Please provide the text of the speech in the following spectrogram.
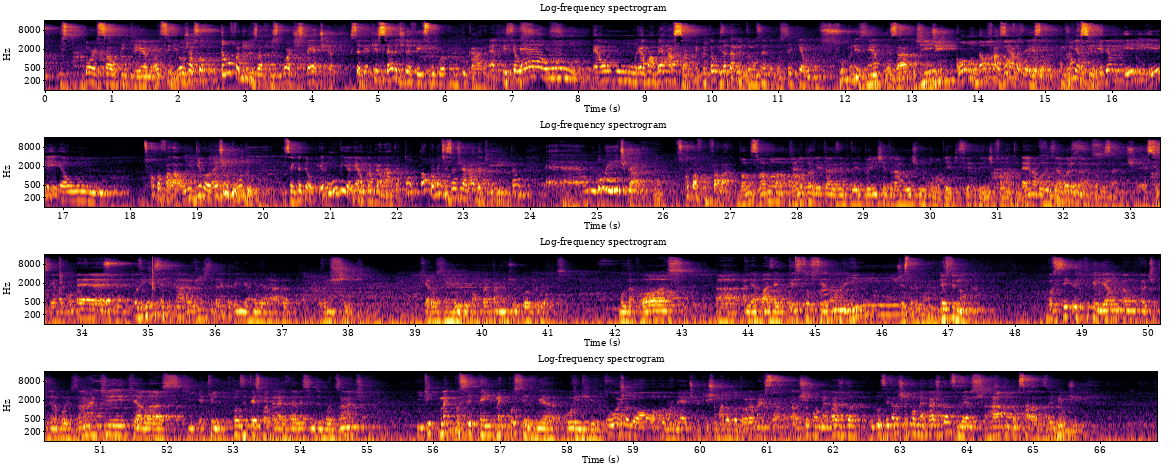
dorsal pequeno, assim, eu já sou tão familiarizado com esporte estética, que você vê aqui série de defeitos no corpo do cara. É, porque é, o, é, um, é, um, é uma aberração. É, então, exatamente, estou mostrando para você que é um super exemplo Exato. De, de como não fazer a coisa. Porque assim, ele é, ele, ele é um, desculpa falar, um ignorante em tudo. Você entendeu? Ele nunca ia ganhar um campeonato. É totalmente exagerado aqui. Então, é um doente, cara. É. Desculpa falar. Vamos, vamos, vamos aproveitar o exemplo dele para a gente entrar no último ponto aí que a gente falar também. É, anabolizante. Anabolizante. Esse tema é complexo. É, hoje em dia, você, cara, hoje em dia você tá na academia mulherada, um chique, que elas mudam completamente o corpo delas. Muda a voz, ali a base é testosterona e gestrinona. gestrinona. Você acredita que ele é, um, é, um, é um tipo de anabolizante, que elas, que, é que todos os efeitos colaterais dela são anabolizante? E que, como é que você tem, como é que você vê hoje em dia? Hoje eu dou aula para uma médica aqui chamada doutora Marcela. Ela chipou metade, da, inclusive ela chipou metade das mulheres que estão saradas aí uhum. hoje.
